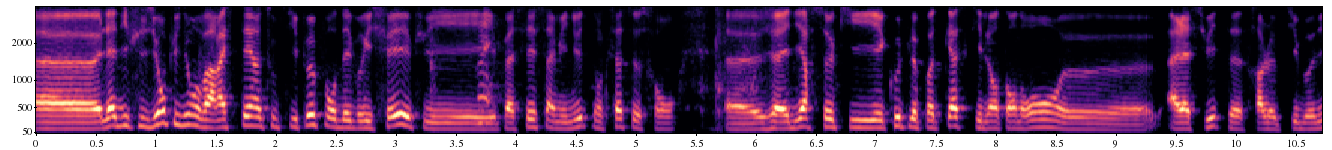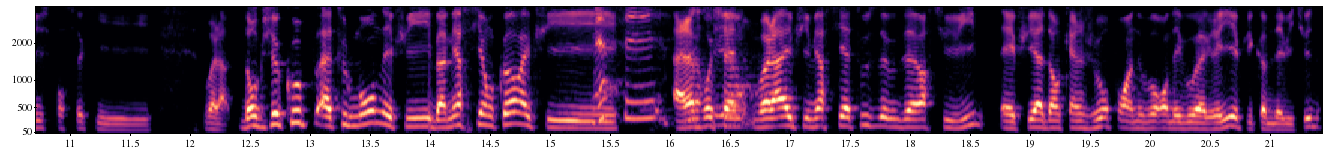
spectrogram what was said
euh, la diffusion puis nous on va rester un tout petit peu pour débriefer et puis passer cinq minutes. Donc ça ce seront j'allais dire ceux qui écoutent le podcast qui l'entendront à la suite, ce sera le petit bonus pour ceux qui voilà. Donc je coupe à tout le monde et puis bah, merci encore et puis à la prochaine. Voilà et puis merci à tous de nous avoir suivis et puis à dans 15 jours pour un nouveau rendez-vous à grille et puis comme d'habitude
